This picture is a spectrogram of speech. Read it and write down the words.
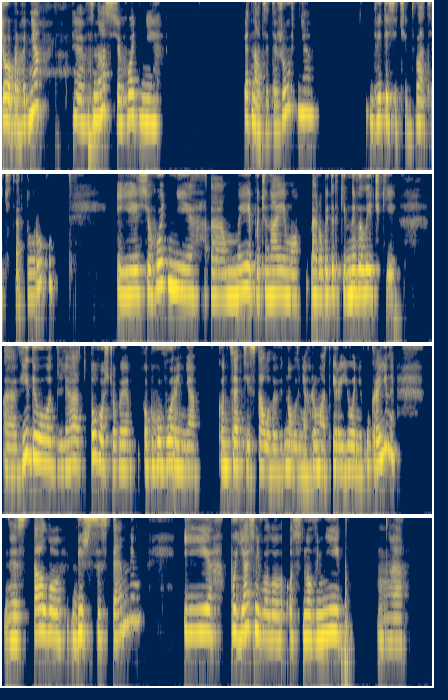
Доброго дня. Е, В нас сьогодні 15 жовтня 2024 року. І сьогодні е, ми починаємо робити такі невеличкі е, відео для того, щоб обговорення концепції сталого відновлення громад і регіонів України е, стало більш системним і пояснювало основні, е,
